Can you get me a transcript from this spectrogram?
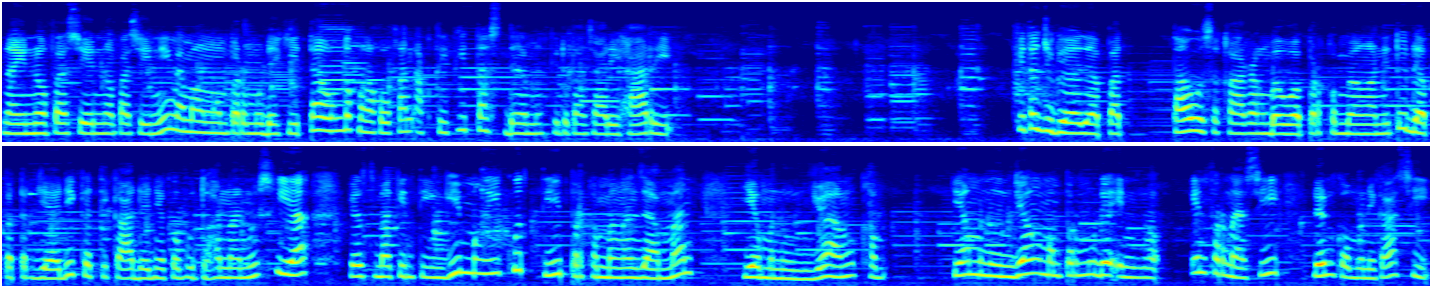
Nah, inovasi-inovasi ini memang mempermudah kita untuk melakukan aktivitas dalam kehidupan sehari-hari. Kita juga dapat tahu sekarang bahwa perkembangan itu dapat terjadi ketika adanya kebutuhan manusia yang semakin tinggi mengikuti perkembangan zaman yang menunjang ke, yang menunjang mempermudah informasi dan komunikasi,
